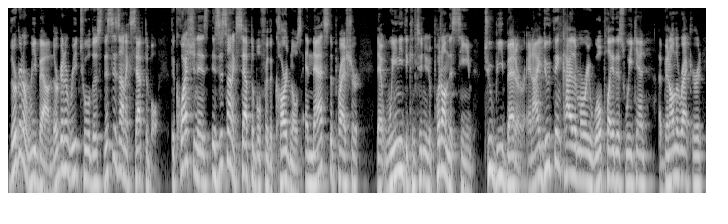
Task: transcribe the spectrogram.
they're going to rebound. They're going to retool this. This is unacceptable. The question is, is this unacceptable for the Cardinals? And that's the pressure that we need to continue to put on this team to be better. And I do think Kyler Murray will play this weekend. I've been on the record.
